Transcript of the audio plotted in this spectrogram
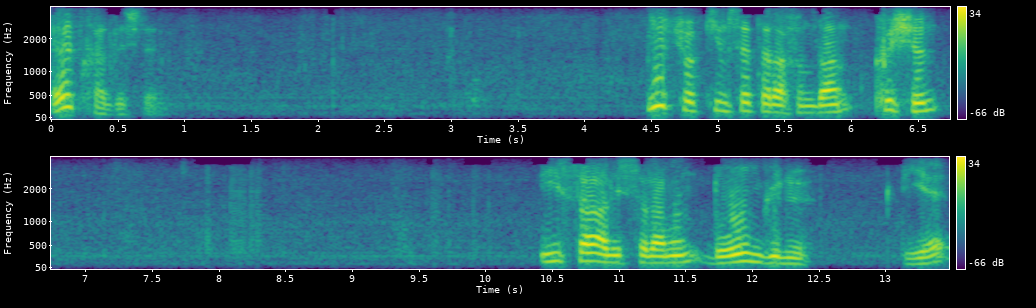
Evet kardeşlerim. Birçok kimse tarafından kışın İsa Aleyhisselam'ın doğum günü diye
